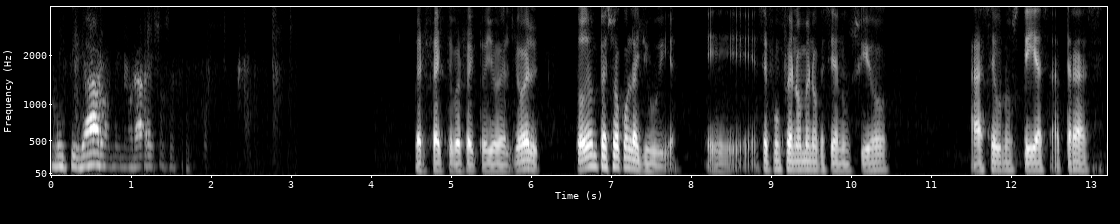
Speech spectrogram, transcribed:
mitigar o aminorar esos efectos. Perfecto, perfecto, Joel. Joel, todo empezó con la lluvia. Eh, ese fue un fenómeno que se anunció hace unos días atrás.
